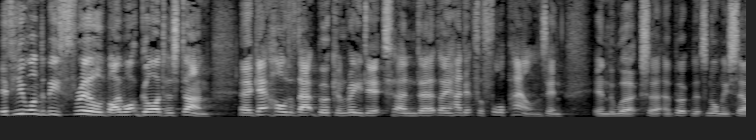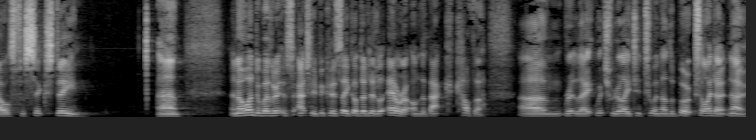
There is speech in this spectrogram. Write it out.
If you want to be thrilled by what God has done, uh, get hold of that book and read it. And uh, they had it for four pounds in in the works, a, a book that's normally sells for 16. Um, and I wonder whether it was actually because they got a little error on the back cover, um, relate, which related to another book, so I don't know.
